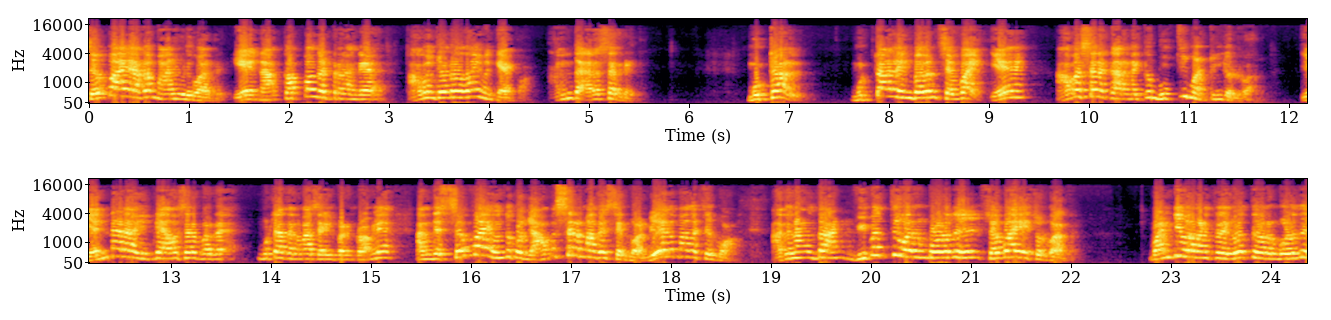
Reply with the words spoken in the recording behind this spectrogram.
செவ்வாயாக மாறிவிடுவார்கள். ஏன்னா கப்பம் கட்டுறாங்க. அவன் சொல்றதுதான் இவன் கேட்பான். அந்த அரசர்கள். முட்டாள். முட்டாள் என்பவன் செவ்வாய். ஏன்? அவசரக்காரனுக்கு புத்தி மட்டும் சொல்வார் என்னடா இப்படி அவசரப்படுற? முட்டாத்தனமா செயல்படுறாங்களே அந்த செவ்வாய் வந்து கொஞ்சம் அவசரமாக செல்வான் வேகமாக செல்வான். அதனால்தான் விபத்து வரும்பொழுது செவ்வாயை சொல்வாங்க. வண்டி வாகனத்துல விபத்து வரும்பொழுது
